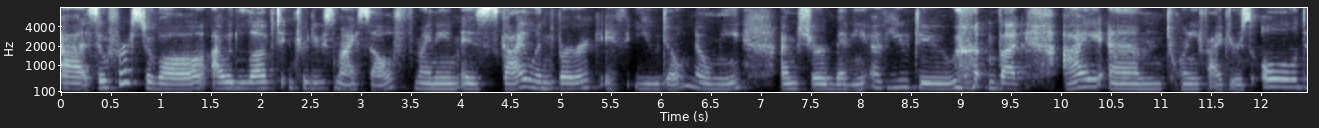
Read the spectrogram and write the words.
Uh, so, first of all, I would love to introduce myself. My name is Skye Lindberg. If you don't know me, I'm sure many of you do, but I am 25 years old.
